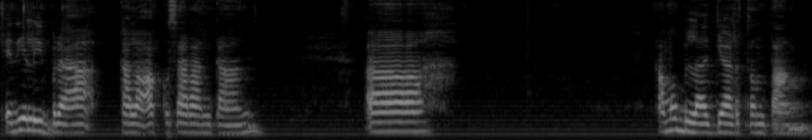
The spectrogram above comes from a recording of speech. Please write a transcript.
Jadi Libra kalau aku sarankan uh, kamu belajar tentang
